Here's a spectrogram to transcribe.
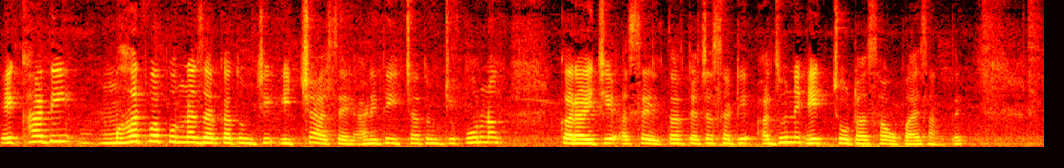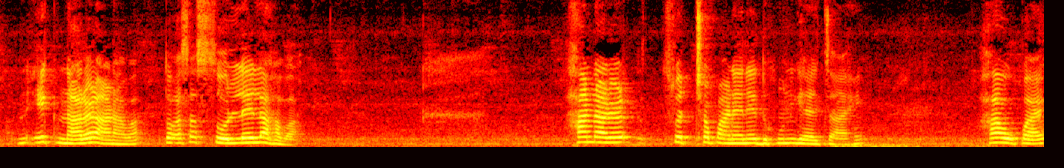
एखादी महत्त्वपूर्ण जर का तुमची इच्छा असेल आणि ती इच्छा तुमची पूर्ण करायची असेल तर त्याच्यासाठी अजून एक छोटासा उपाय सांगते. एक नारळ आणावा तो असा सोललेला हवा. हा नारळ स्वच्छ पाण्याने धुवून घ्यायचा आहे. हा उपाय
